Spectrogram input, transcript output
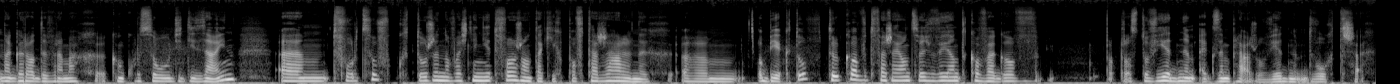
nagrody w ramach konkursu Łódź Design em, twórców, którzy no właśnie nie tworzą takich powtarzalnych em, obiektów, tylko wytwarzają coś wyjątkowego w, po prostu w jednym egzemplarzu, w jednym, dwóch, trzech.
